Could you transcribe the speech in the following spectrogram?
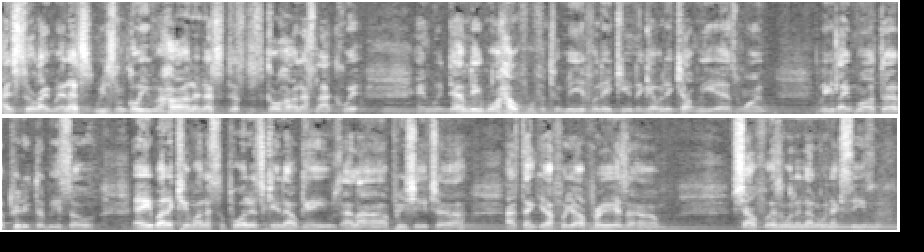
I just feel like, man, that's we just gonna go even harder. That's just just go hard. That's not quit. And with them, they more helpful for to me. For they came together, they kept me as one. They like more therapeutic to me. So everybody came out and supported us, came out games. I, I appreciate y'all. I thank y'all for y'all prayers. Um, shout for us win another one next season.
